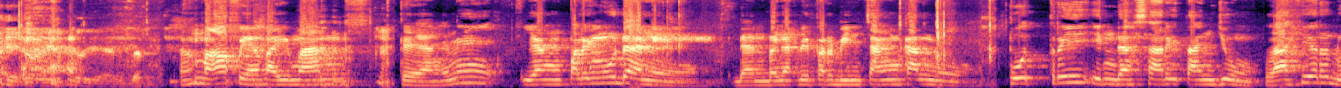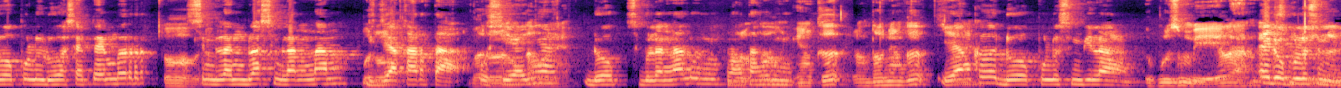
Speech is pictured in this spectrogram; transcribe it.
itu ya. bener. Maaf ya Pak Iman. Oke, yang ini yang paling muda nih dan banyak diperbincangkan nih. Putri Indahsari Tanjung, lahir 22 September Tuh. 1996 di Baru- Jakarta. baru ulang Usianya tahun ya? dua sebulan lalu nih, ulang tahun nih. Yang ke ulang tahun yang ke Yang ke 29. 29. Eh 29.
